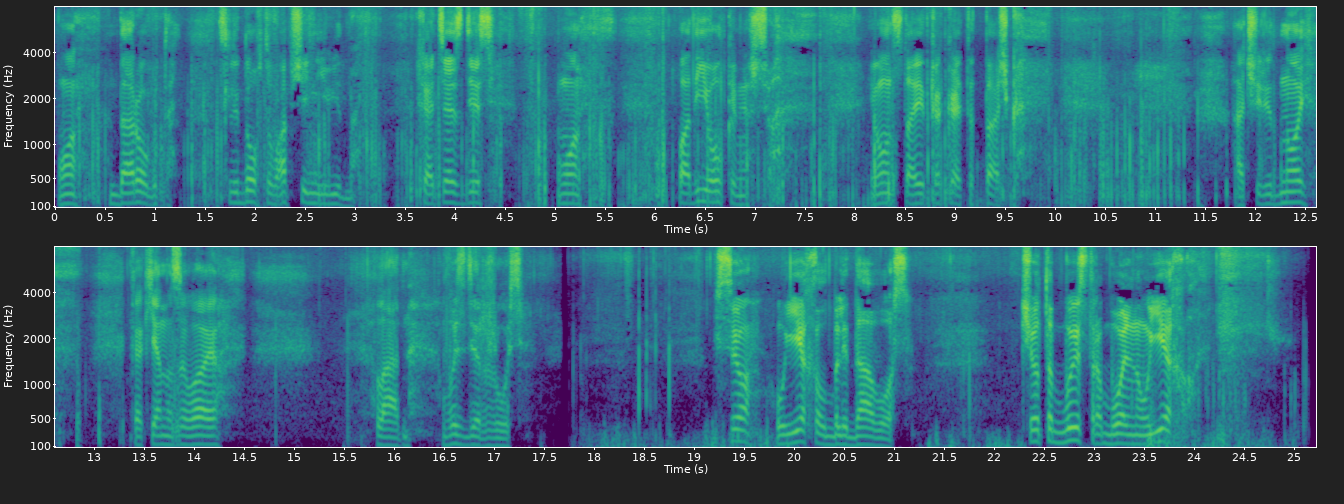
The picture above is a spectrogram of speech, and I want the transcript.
Вон дорогу-то. Следов-то вообще не видно. Хотя здесь вон под елками все. И вон стоит какая-то тачка. Очередной, как я называю. Ладно, воздержусь. Все, уехал бледовоз. Что-то быстро, больно уехал.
